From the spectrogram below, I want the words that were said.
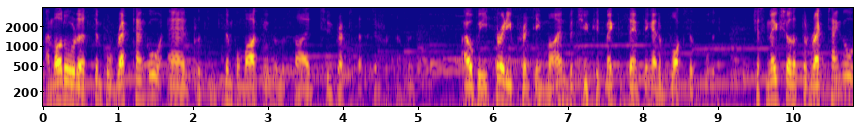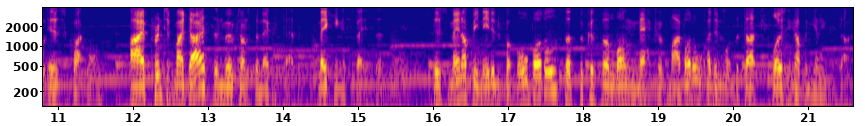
I modelled a simple rectangle and put some simple markings on the side to represent the different numbers. I will be 3D printing mine, but you could make the same thing out of blocks of wood. Just make sure that the rectangle is quite long. I printed my dice and moved on to the next step, making a spacer. This may not be needed for all bottles, but because of the long neck of my bottle, I didn't want the dice floating up and getting stuck.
